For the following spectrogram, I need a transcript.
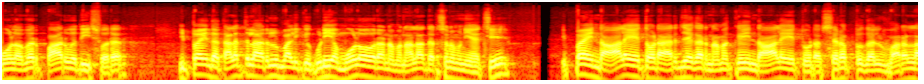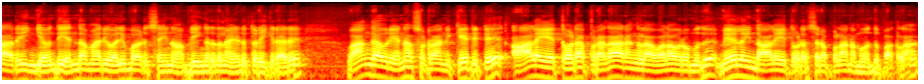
மூலவர் பார்வதீஸ்வரர். இப்போ இந்த தளத்தில் அருள் பாலிக்கக்கூடிய மூலவரை நம்ம நல்லா தரிசனம் பண்ணியாச்சு. இப்போ இந்த ஆலயத்தோட அர்ஜகர் நமக்கு இந்த ஆலயத்தோட சிறப்புகள் வரலாறு இங்கே வந்து எந்த மாதிரி வழிபாடு செய்யணும் அப்படிங்கிறதெல்லாம் எடுத்துரைக்கிறாரு. வாங்க அவர் என்ன சொல்கிறான்னு கேட்டுட்டு ஆலயத்தோட பிரகாரங்களை வள வரும்போது மேலும் இந்த ஆலயத்தோட சிறப்பெல்லாம் நம்ம வந்து பார்க்கலாம்.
